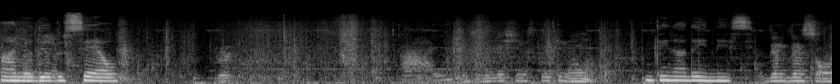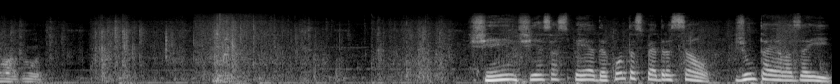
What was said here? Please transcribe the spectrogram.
Ai, meu Deus do céu. Não mexer nesse aqui não, mano. Não tem nada aí nesse. Dentro do lençol lá do outro. Gente, e essas pedras? Quantas pedras são? Junta elas aí.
